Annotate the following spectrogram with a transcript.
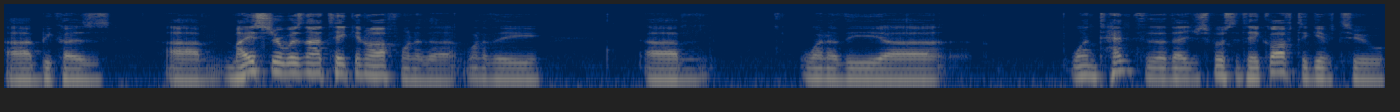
uh, because um, Meister was not taken off. One of the one of the um, one of the uh, one tenth that you're supposed to take off to give to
